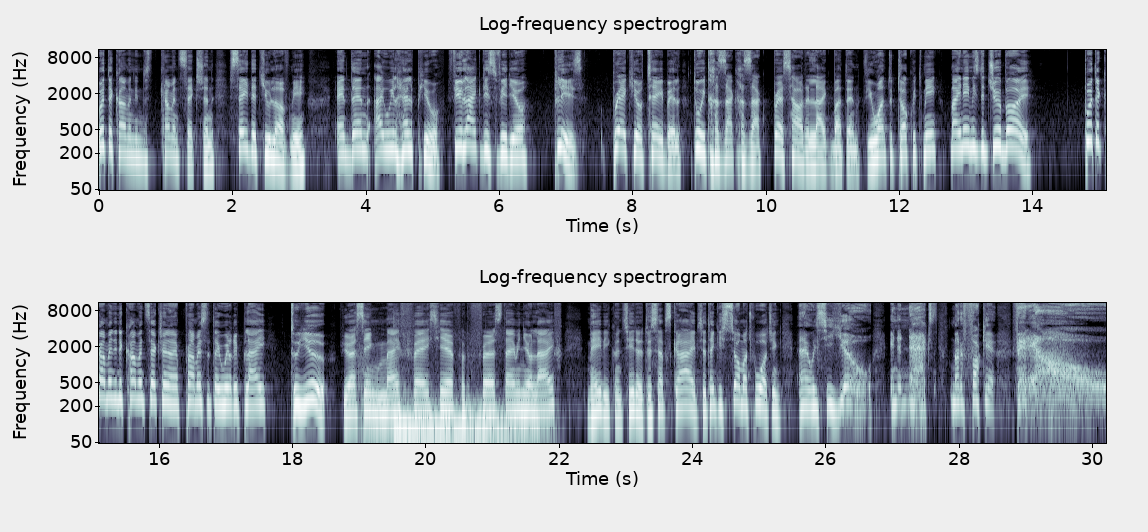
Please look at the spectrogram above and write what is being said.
put a comment in the comment section, say that you love me, and then I will help you. If you like this video, please break your table, do it chazak chazak, press hard the like button. If you want to talk with me, my name is the Jew Boy. Put a comment in the comment section and I promise that I will reply to you. If you are seeing my face here for the first time in your life, maybe consider to subscribe. So thank you so much for watching and I will see you in the next motherfucking video.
